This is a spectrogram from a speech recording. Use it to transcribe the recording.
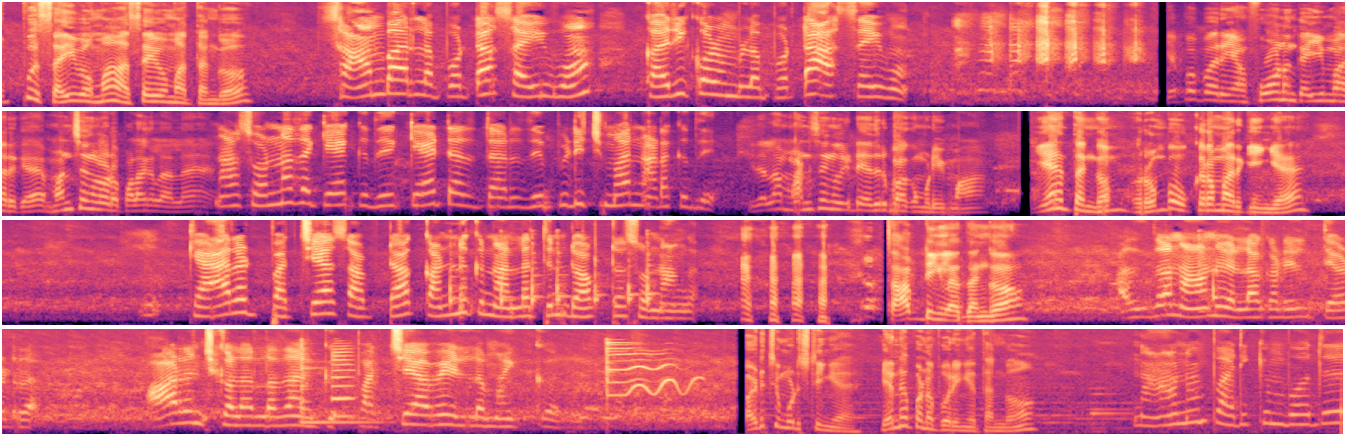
உப்பு சைவமா அசைவமா தங்கோ? சாம்பார்ல போட்டா சைவம் கறி குழம்புல போட்டா அசைவம். எப்ப பாரு என் போனும் கையுமா இருக்க? மனுஷங்களோட பழகலால நான் சொன்னதை கேக்குது கேட்டது தருது பிடிச்ச மாதிரி நடக்குது. இதெல்லாம் மனுஷங்கள்கிட்ட எதிர்பார்க்க முடியுமா? ஏன் தங்கம்? ரொம்ப உக்கிரமா இருக்கீங்க. கேரட் பச்சையா சாப்பிட்டா கண்ணுக்கு நல்லதுன்னு டாக்டர் சொன்னாங்க. சாப்பிட்டீங்களா தங்கம்? அதுதான் நானும் எல்லா கடையிலும் தேடுறேன். ஆரஞ்சு கலர்ல தான் இருக்கு. பச்சையாவே இல்லை மைக்கு படிச்சு முடிச்சிட்டீங்க. என்ன பண்ண போறீங்க தங்கம்? நானும் படிக்கும்போது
